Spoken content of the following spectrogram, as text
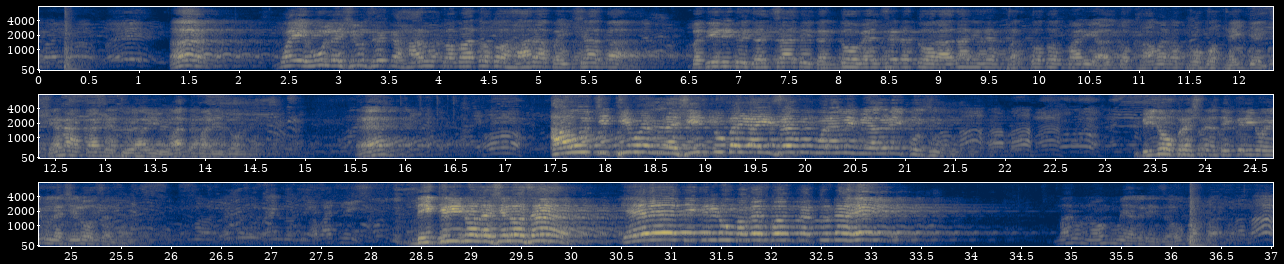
હા એવું લખ્યું છે કે હારું કમાતો તો હારા પૈસા કા. બધી રીતે જલસાથી ધંધો વેલસે હતો રાજાની જેમ ફરતો તો મારી હાલ તો ખાવાનો ફોફો થઈ જાય શેના કારણે થયું આવી વાત મારી જો હે? આવું ચિઠ્ઠીમાં લસીન દુબઈ આવી છે, હું મોરાલી મેલડી કુસું બીજો પ્રશ્ન દીકરીનો એક લસીલો છે. દીકરીનો લસીલો છે કે દીકરીનું મગજ કામ કરતું નહીં. મારું નામ મેલડી જાઉં બાપા.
